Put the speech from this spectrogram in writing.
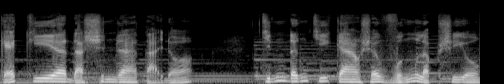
kẻ kia đã sinh ra tại đó. Chính đấng chí cao sẽ vững lập Siôn.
